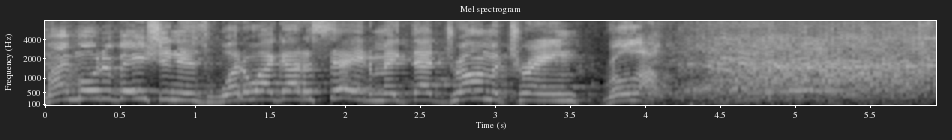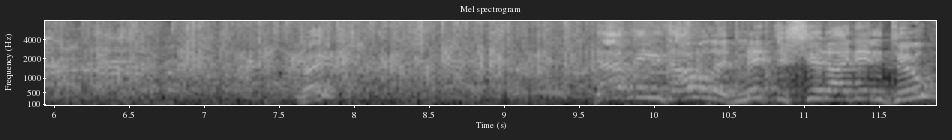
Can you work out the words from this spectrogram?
My motivation is what do I gotta say to make that drama train roll out? Right? That means I will admit the shit I didn't do.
